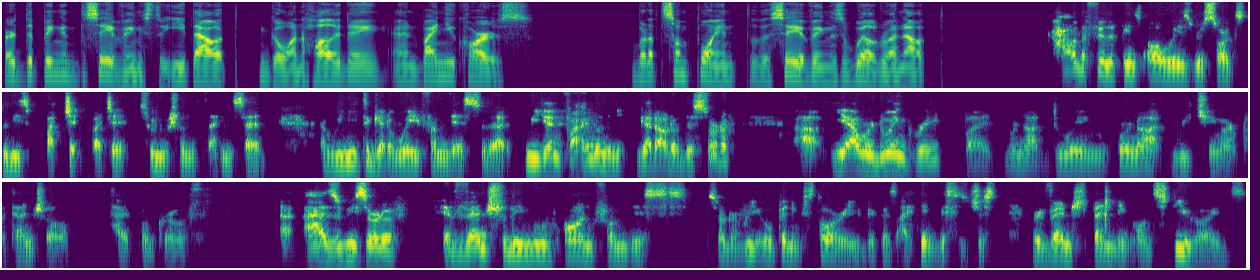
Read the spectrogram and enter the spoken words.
are dipping into savings to eat out, go on holiday, and buy new cars. But at some point, the savings will run out. How the Philippines always resorts to these budget budget solutions that he said, and we need to get away from this so that we can finally get out of this sort of uh, yeah, we're doing great, but we're not doing, we're not reaching our potential type of growth. As we sort of eventually move on from this sort of reopening story, because I think this is just revenge spending on steroids.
